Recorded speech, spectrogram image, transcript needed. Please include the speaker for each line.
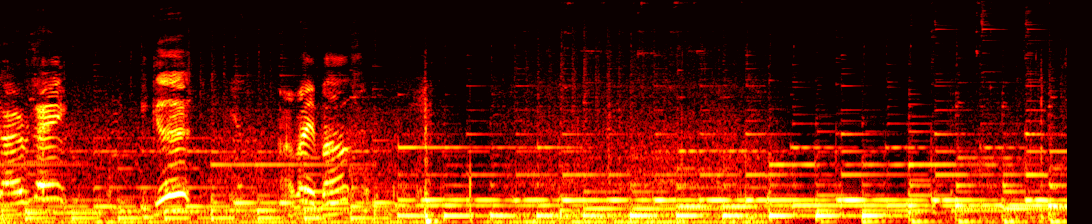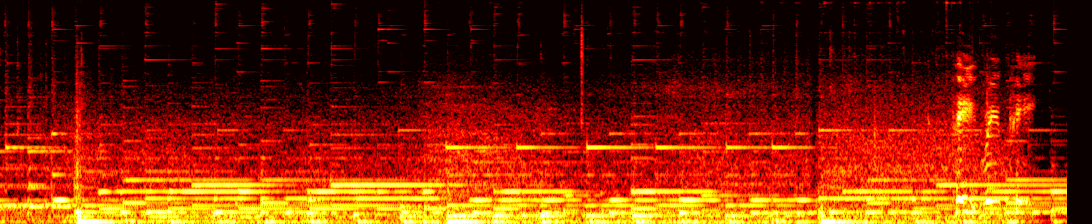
Speaker 1: got everything? You good? All right, boss. Pete, repeat.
